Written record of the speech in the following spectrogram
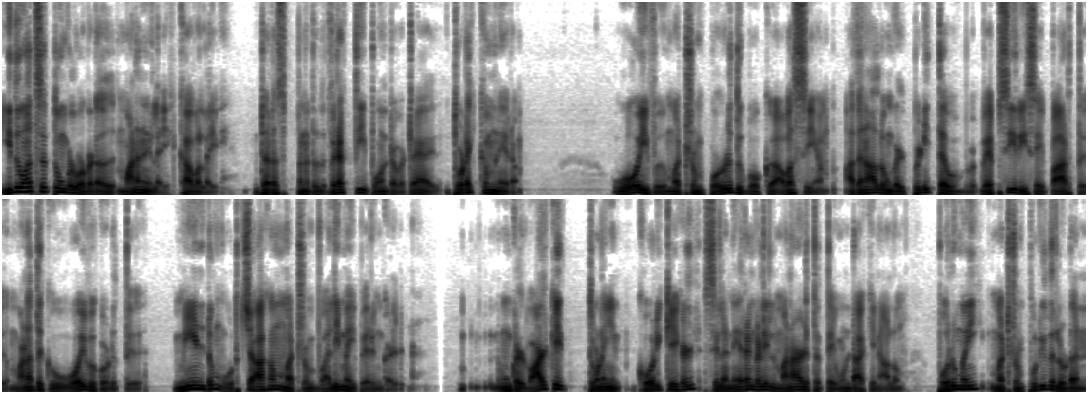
இது வசத்து உங்களோட மனநிலை கவலை விரக்தி போன்றவற்றை துடைக்கும் நேரம். ஓய்வு மற்றும் பொழுதுபோக்கு அவசியம். அதனால் உங்கள் பிடித்த வெப் சீரிஸை பார்த்து மனதுக்கு ஓய்வு கொடுத்து மீண்டும் உற்சாகம் மற்றும் வலிமை பெறுங்கள். உங்கள் வாழ்க்கை துணையின் கோரிக்கைகள் சில நேரங்களில் மன அழுத்தத்தை உண்டாக்கினாலும் பொறுமை மற்றும் புரிதலுடன்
